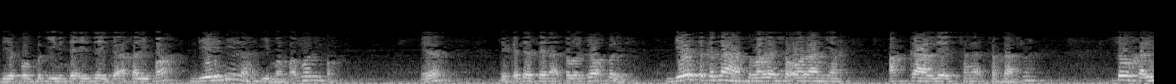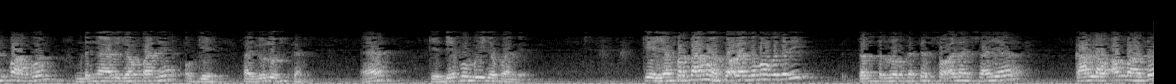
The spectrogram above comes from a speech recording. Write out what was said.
Dia pun pergi minta izin ke Khalifah Dia inilah Imam Abu Hanifah Ya Dia kata saya nak tolong jawab boleh Dia terkenal sebagai seorang yang akal dia sangat cerdas lah. So khalifah pun mendengar ada jawapan dia, okey, saya luluskan. Eh? Okey, dia pun beri jawapan dia. Okey, yang pertama, soalan kamu apa tadi? Tentera kata soalan saya, kalau Allah ada,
